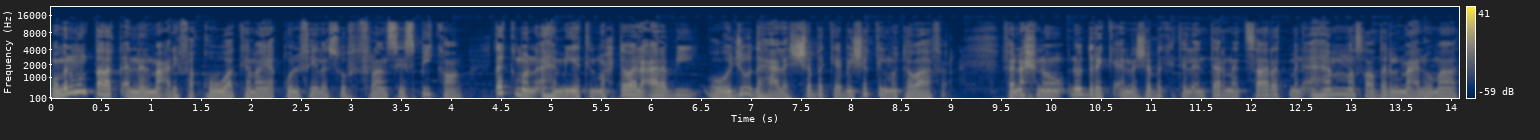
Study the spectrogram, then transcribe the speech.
ومن منطلق أن المعرفة قوة كما يقول فيلسوف فرانسيس بيكون تكمن أهمية المحتوى العربي ووجودها على الشبكة بشكل متوافر فنحن ندرك أن شبكة الإنترنت صارت من أهم مصادر المعلومات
